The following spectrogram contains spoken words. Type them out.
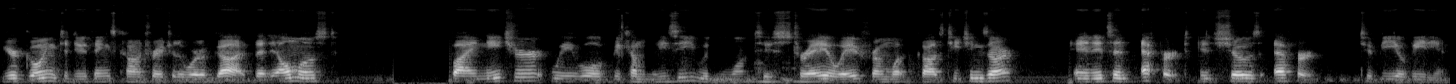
you're going to do things contrary to the word of God. That almost by nature we will become lazy, we will want to stray away from what God's teachings are. And it's an effort. It shows effort to be obedient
